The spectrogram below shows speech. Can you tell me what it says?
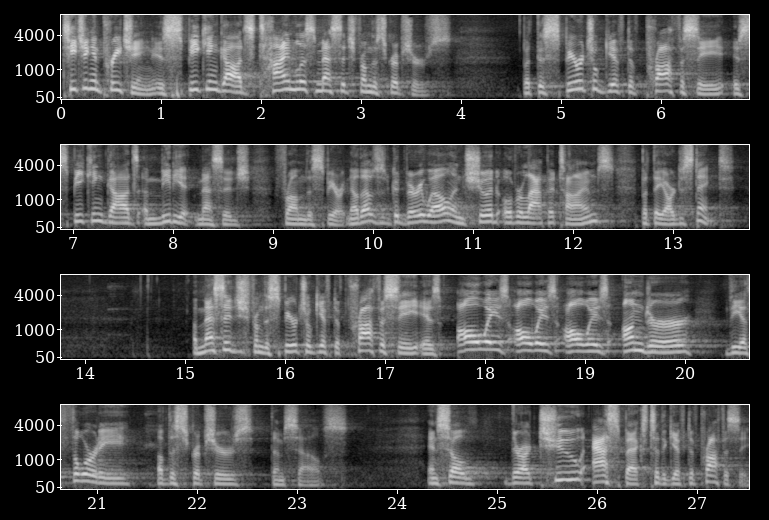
Teaching and preaching is speaking God's timeless message from the scriptures. But the spiritual gift of prophecy is speaking God's immediate message from the Spirit. Now, those could very well and should overlap at times, but they are distinct. A message from the spiritual gift of prophecy is always, always, always under the authority of the scriptures themselves. And so there are two aspects to the gift of prophecy.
